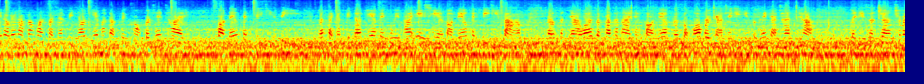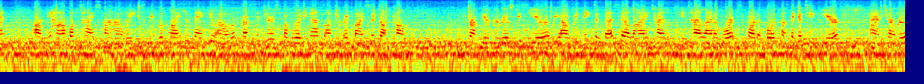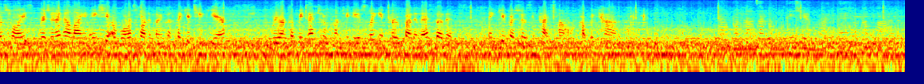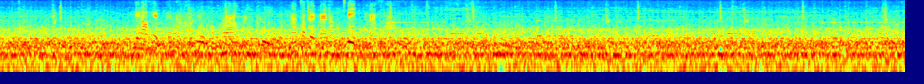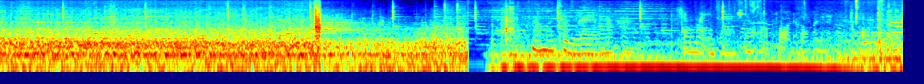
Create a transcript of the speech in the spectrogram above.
เราได้รับรางวัลสายการบินยอดเยี่ยมอันดับหนึ่งของประเทศไทย ต่อเนื่องเป็นปีที่ 4 และสายการบินยอดเยี่ยมในภูมิภาคเอเชีย ต่อเนื่องเป็นปีที่ 3 เราสัญญาว่าจะพัฒนาอย่างต่อเนื่องเพื่อส่งมอบบริการที่ดีที่สุดให้แก่ท่านค่ะ Ladies and gentlemen, on behalf of Thai Smart Airways, we would like to thank you our passengers for boarding us on TripAdvisor.com. From your reviews this year, we are winning the Best Airline Thailand in Thailand Awards for the fourth consecutive year and Travel Choice Regional Airline in Asia Awards for the third consecutive year. We are committed to continuously improve for the best service. Thank you for choosing Thai Smart. ขอบคุณค่ะ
